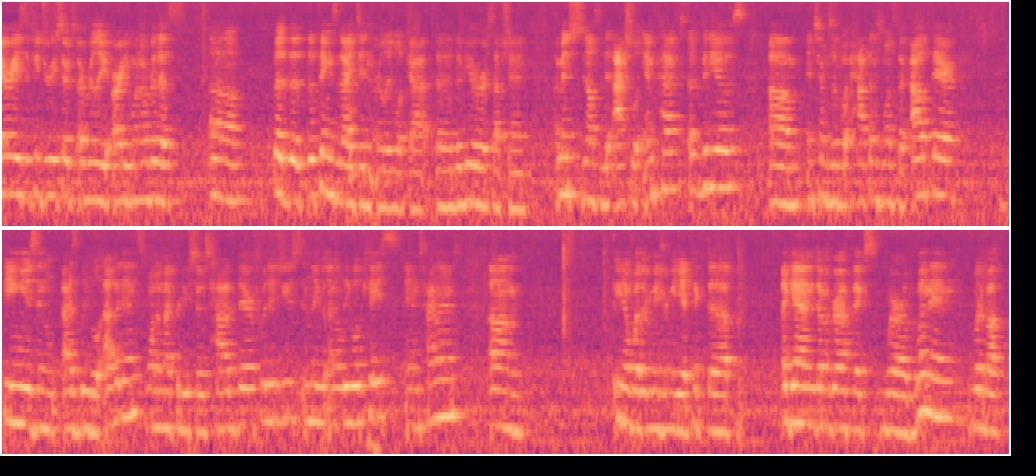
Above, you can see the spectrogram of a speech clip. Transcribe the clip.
areas of future research, I really already went over this. Uh, but the, the things that I didn't really look at, the, the viewer reception. I'm interested in also the actual impact of videos um, in terms of what happens once they're out there, being used in, as legal evidence. One of my producers had their footage used in, legal, in a legal case in Thailand. Um, you know, whether major media picked it up. Again, demographics, where are the women? What about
